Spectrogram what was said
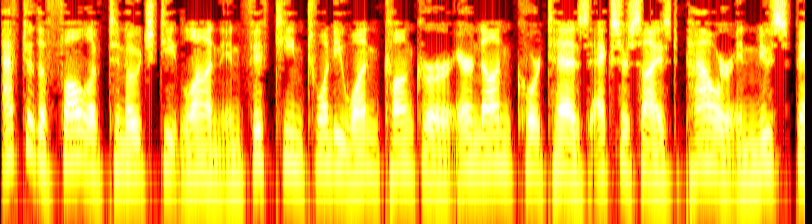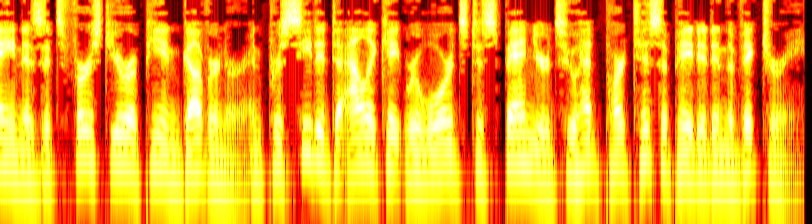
After the fall of Tenochtitlan in 1521 conqueror Hernán Cortés exercised power in New Spain as its first European governor and proceeded to allocate rewards to Spaniards who had participated in the victory.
